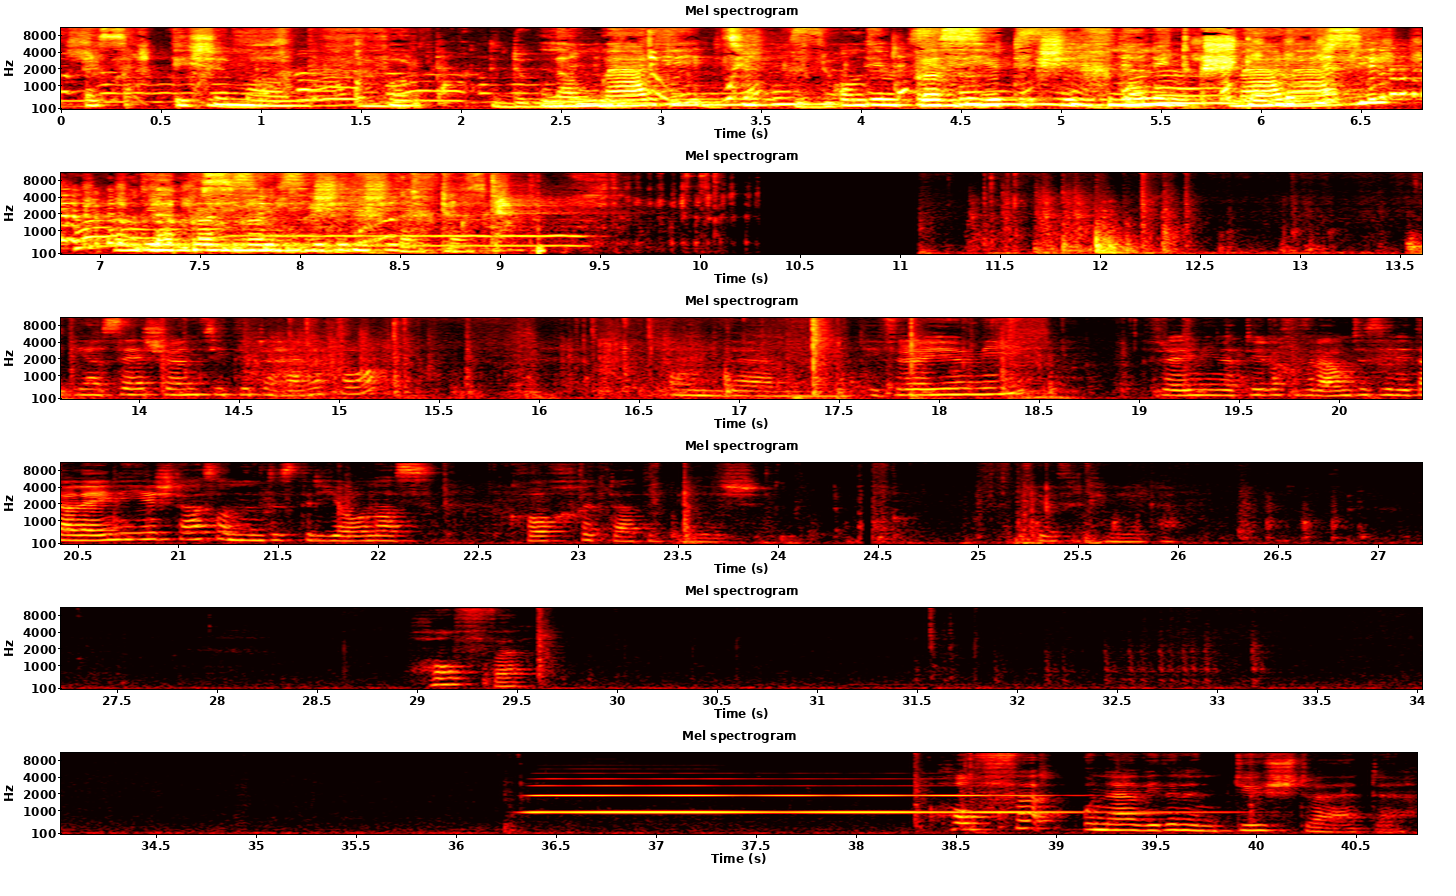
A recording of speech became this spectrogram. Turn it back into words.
Es ist einmal vor langer Zeit und improvisierte Geschichten. noch nicht gestorben sind. und improvisierte Geschichten. Ja, sehr schön, seid ihr hierher gekommen. Und ähm, ich freue mich. Ich freue mich natürlich vor allem, dass ich nicht alleine hier stehe, sondern dass der Jonas Kocher da dabei ist. Viel Vergnügen. Hoffen. Hoffen und dann wieder enttäuscht werden.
